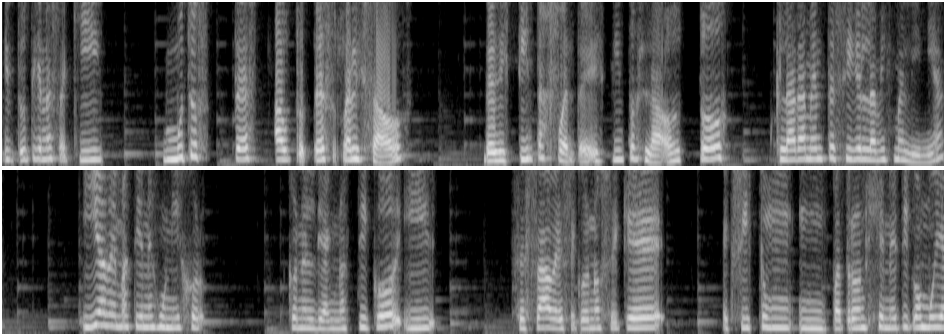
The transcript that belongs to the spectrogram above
Y tú tienes aquí muchos test, autotest realizados de distintas fuentes, de distintos lados, todos claramente siguen la misma línea. Y además tienes un hijo con el diagnóstico y se sabe, se conoce que existe un, patrón genético muy,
